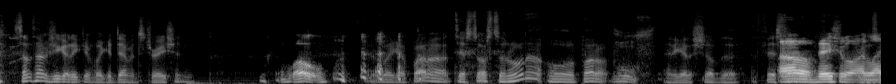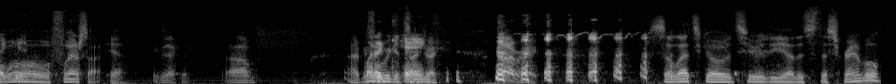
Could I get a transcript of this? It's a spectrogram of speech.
sometimes you got to give like a demonstration, Whoa. Like a para testosterona or para, and you got to shove the, the fist. Oh, up. visual. I like it. Whoa, fuerza. Yeah, exactly. Um, right, before we get king. sidetracked. All right. so let's go to the uh, this the scramble.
